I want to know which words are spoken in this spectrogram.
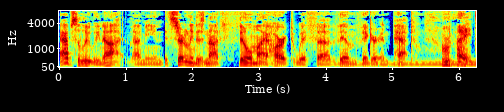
Absolutely not. I mean, it certainly does not fill my heart with uh, vim, vigor, and pep. right.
